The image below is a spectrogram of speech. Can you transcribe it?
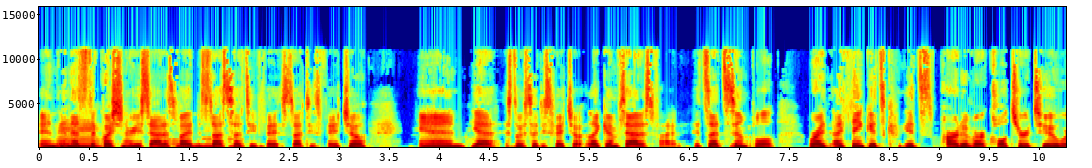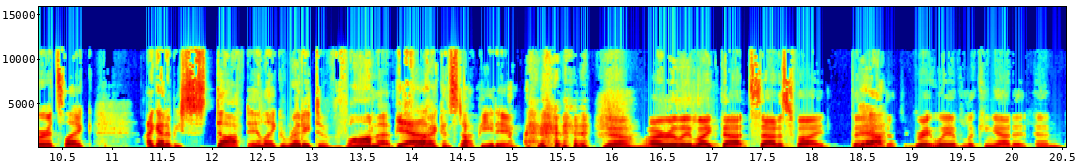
and and that's the Mm. question: Are you satisfied? Estás satisfe- satisfecho? And yeah, estoy satisfecho. Like I'm satisfied. It's that simple. Where I, I think it's it's part of our culture too, where it's like I got to be stuffed and like ready to vomit before Yeah. I can stop eating. Yeah, I really like that satisfied thing. Yeah. That's a great way of looking at it. And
